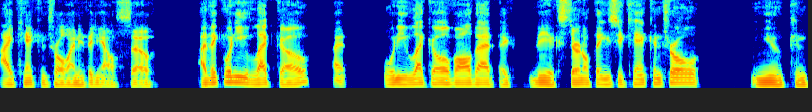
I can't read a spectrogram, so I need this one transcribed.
I can't control anything else. So, I think when you let go, when you let go of all that, the external things you can't control, you can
